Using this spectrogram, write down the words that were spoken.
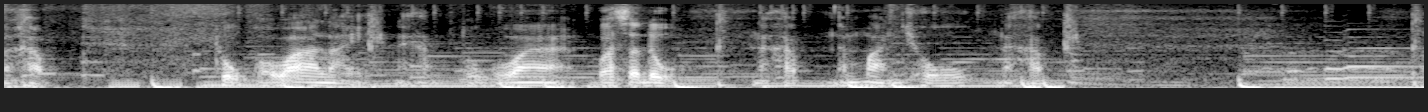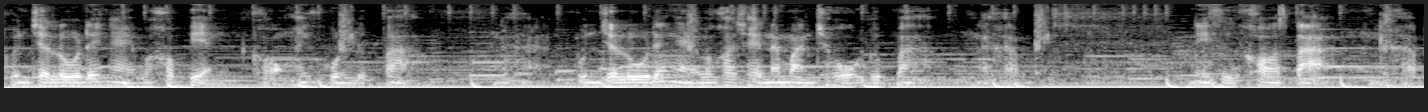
นะครับถูกเพราะว่าอะไรนะครับถูกเพราะว่าวัสดุนะครับน้ำมันโชคนะครับคุณจะรู้ได้ไงว่าเขาเปลี่ยนของให้คุณหรือเปล่านะฮะคุณจะรู้ได้ไงว่าเขาใช้น้ำมันโชคหรือเปล่านะครับ นี่คือข้อต่างนะครับ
